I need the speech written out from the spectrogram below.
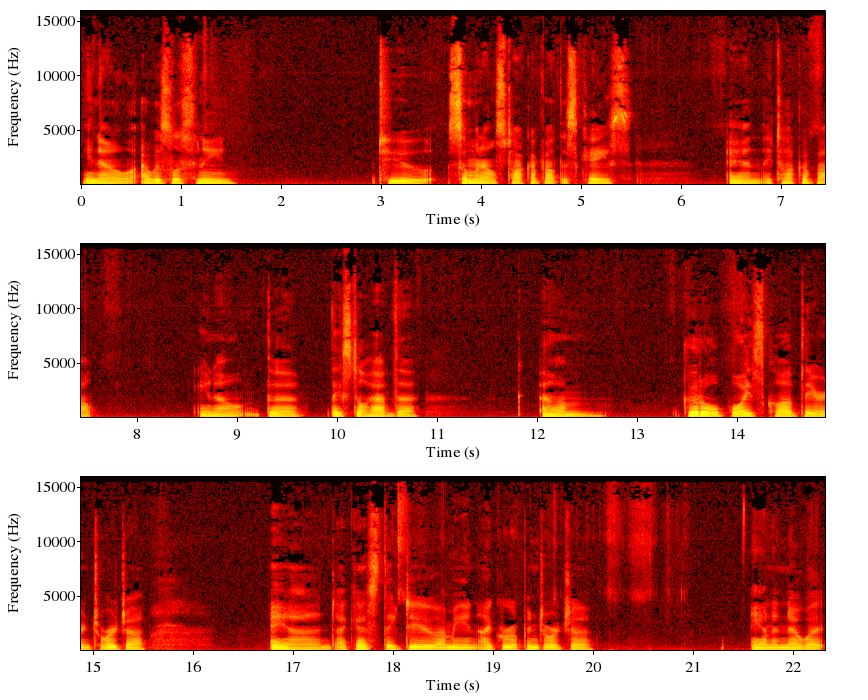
You know, I was listening to someone else talk about this case and they talk about you know the they still have the um, good old boys club there in Georgia and I guess they do. I mean, I grew up in Georgia and I know what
